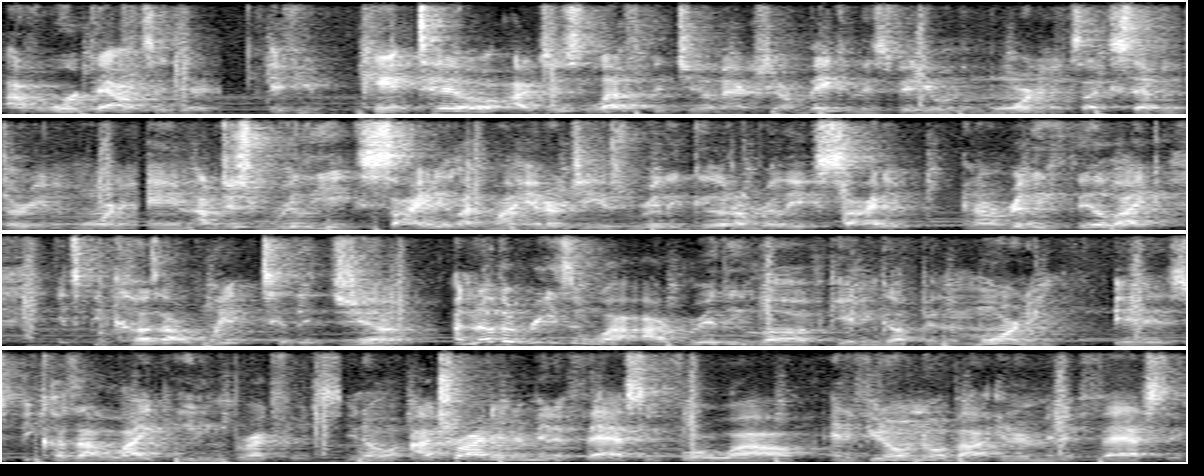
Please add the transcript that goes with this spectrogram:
I've worked out today if you can't tell, I just left the gym actually. I'm making this video in the morning. It's like 7:30 in the morning. And I'm just really excited. Like my energy is really good. I'm really excited. And I really feel like it's because I went to the gym. Another reason why I really love getting up in the morning is because I like eating breakfast. You know, I tried intermittent fasting for a while, and if you don't know about intermittent fasting,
